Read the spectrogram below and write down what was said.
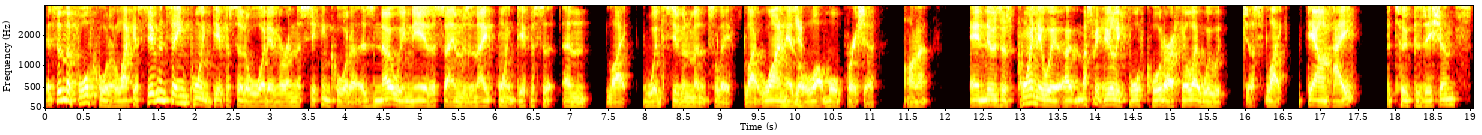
it's in the fourth quarter. Like a 17 point deficit or whatever in the second quarter is nowhere near the same as an eight point deficit in like with seven minutes left. Like one has yep. a lot more pressure on it. And there was this point there where uh, it must have been early fourth quarter. I feel like we were just like down eight for two possessions.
